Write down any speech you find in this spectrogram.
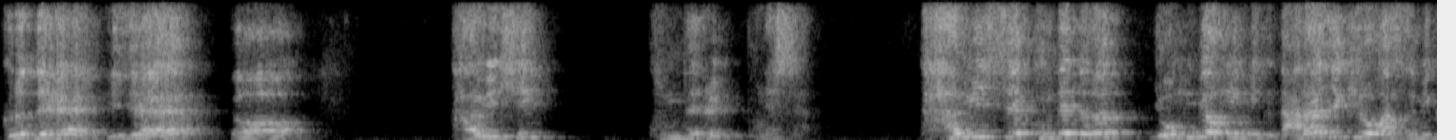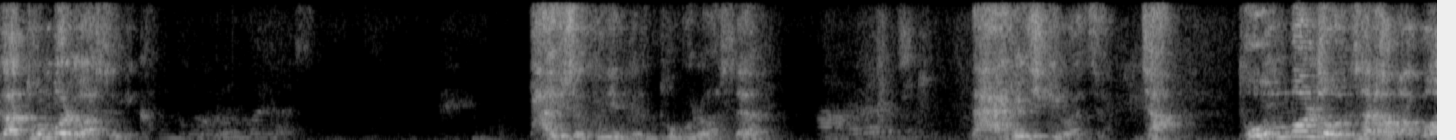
그런데 이제 어, 다윗이 군대를 보냈어요. 다윗의 군대들은 용병입니까? 나라 지키러 왔습니까? 돈 벌러 왔습니까? 다윗의 군인들은 돈 벌러 왔어요? 아, 나라를 지키러 왔죠. 자, 돈 벌러 온 사람하고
